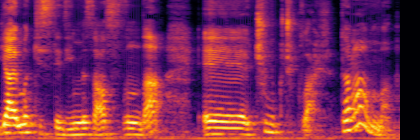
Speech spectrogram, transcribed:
yaymak istediğimiz aslında e, çubukçuklar. Tamam mı?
